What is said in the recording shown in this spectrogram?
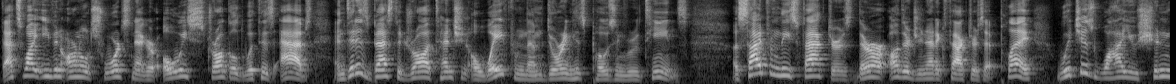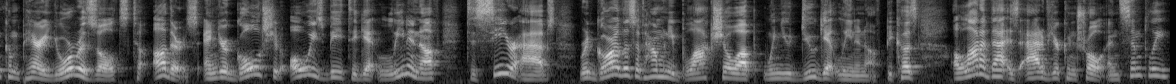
That's why even Arnold Schwarzenegger always struggled with his abs and did his best to draw attention away from them during his posing routines. Aside from these factors, there are other genetic factors at play, which is why you shouldn't compare your results to others. And your goal should always be to get lean enough to see your abs, regardless of how many blocks show up when you do get lean enough, because a lot of that is out of your control and simply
